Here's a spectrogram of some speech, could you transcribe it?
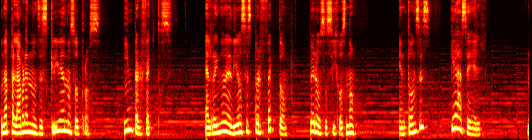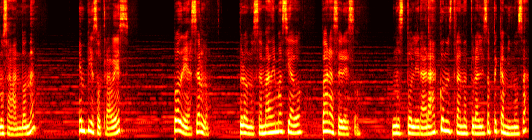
Una palabra nos describe a nosotros, imperfectos. El reino de Dios es perfecto, pero sus hijos no. Entonces, ¿qué hace él? ¿Nos abandona? ¿Empieza otra vez? Podría hacerlo, pero nos ama demasiado para hacer eso. ¿Nos tolerará con nuestra naturaleza pecaminosa?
